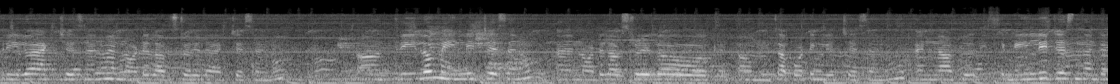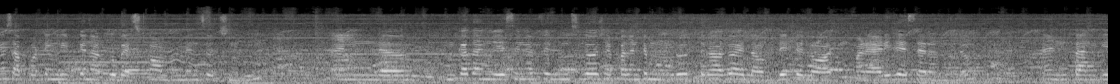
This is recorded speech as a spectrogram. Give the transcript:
త్రీలో యాక్ట్ చేశాను. అండ్ నాట్ ఏ లవ్ స్టోరీలో యాక్ట్ చేశాను. త్రీలో మెయిన్ లీడ్ చేశాను అండ్ నాట్ లవ్ స్టోరీలో సపోర్టింగ్ లీడ్ చేశాను. అండ్ నాకు మెయిన్ లీడ్ చేసిన దానికన్నా సపోర్టింగ్ లీడ్కే నాకు బెస్ట్ కాంప్లిమెంట్స్ వచ్చింది అండ్ ఇంకా తను చేసిన ఫిల్మ్స్లో చెప్పాలంటే మూడు ఉత్తరాలు ఐ లవ్ దిట్ లాట్ మా డాడీ చేశారు అందులో. అండ్ తనకి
